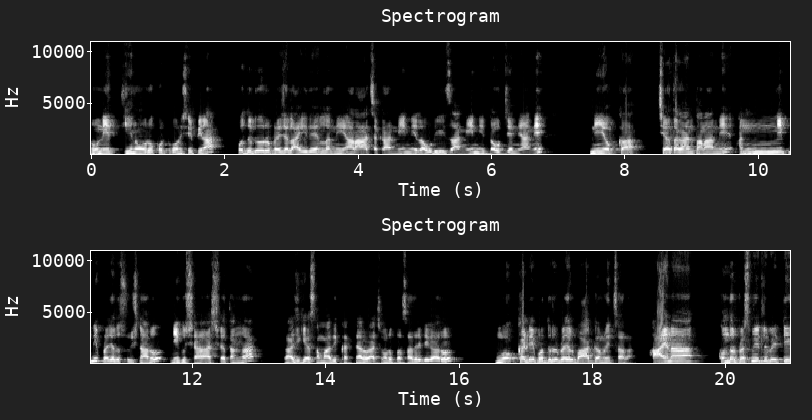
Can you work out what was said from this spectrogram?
నువ్వు నెత్తి నోరు కొట్టుకొని చెప్పినా పొద్దుటూరు ప్రజలు ఐదేళ్ళ నీ అరాచకాన్ని నీ రౌడీజాన్ని నీ దౌర్జన్యాన్ని నీ యొక్క చేతగానితనాన్ని అన్నిటినీ ప్రజలు చూసినారు. నీకు శాశ్వతంగా రాజకీయ సమాధి కట్టినారు రాచమల్లు ప్రసాద్ రెడ్డి గారు. ఇంకొక్కటి పొద్దుటూరు ప్రజలు బాగా గమనించాల? ఆయన కొందరు ప్రెస్ మీట్లు పెట్టి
